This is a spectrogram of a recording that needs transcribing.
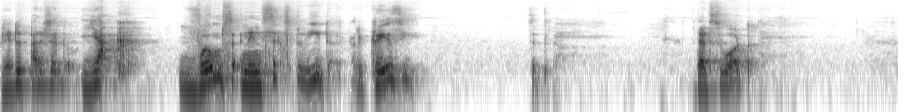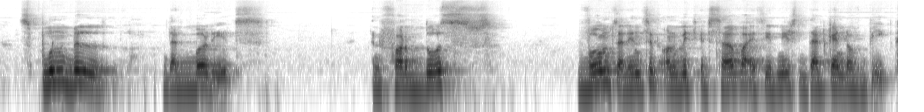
Little parasite, Yuck! Worms and insects to eat? Are crazy? That's what spoonbill that bird eats. And for those worms and insects on which it survives, it needs that kind of beak.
